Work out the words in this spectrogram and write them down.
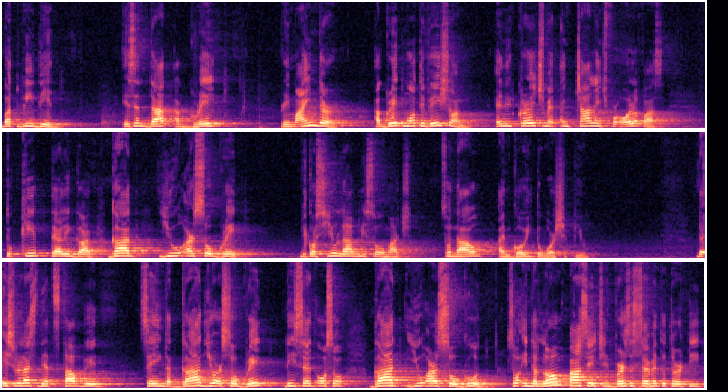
But we did. Isn't that a great reminder, a great motivation, and encouragement and challenge for all of us to keep telling God, God, you are so great because you love me so much. So now I'm going to worship you. The Israelites did stop with saying that, God, you are so great. They said also, God, you are so good. So in the long passage in verses 7 to 30,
